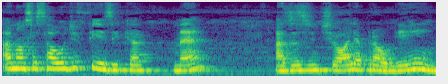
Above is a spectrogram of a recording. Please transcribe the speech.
a nossa saúde física, né? Às vezes a gente olha para alguém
